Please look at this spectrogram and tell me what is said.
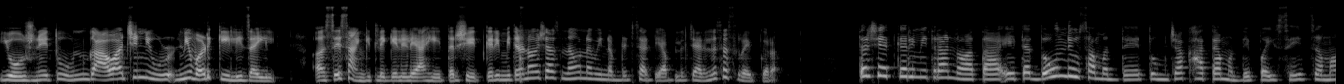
योजनेतून गावाची निवड निवड केली जाईल असे सांगितले गेलेले आहे. तर शेतकरी मित्रांनो अशाच नवनवीन अपडेटसाठी आपल्या चॅनलला सबस्क्राईब करा. तर शेतकरी मित्रांनो आता येत्या दोन दिवसामध्ये तुमच्या खात्यामध्ये पैसे जमा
